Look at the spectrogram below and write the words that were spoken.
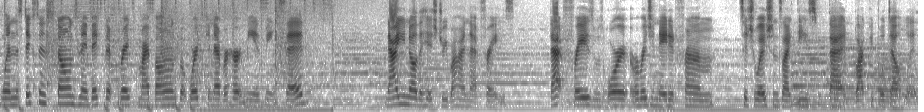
when the sticks and stones may break my bones, but words can never hurt me is being said, now you know the history behind that phrase. That phrase was or- originated from situations like these that black people dealt with.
